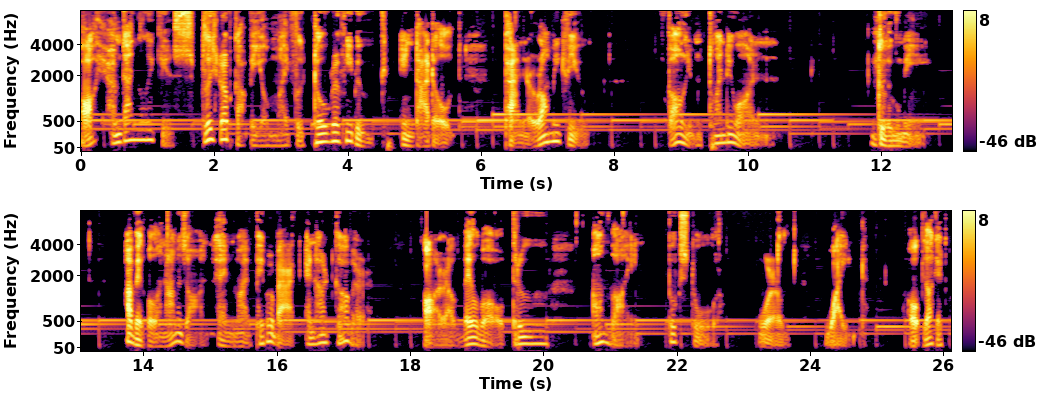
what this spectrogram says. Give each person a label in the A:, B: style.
A: Hi, I'm Daniel Lucas. Please grab a copy of my photography book entitled Panoramic View, Volume 21 Gloomy. Available on Amazon, and my paperback and hardcover are available through online bookstore worldwide. Hope you like it.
